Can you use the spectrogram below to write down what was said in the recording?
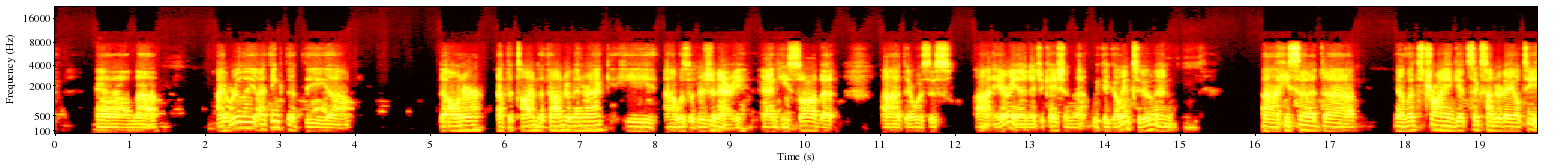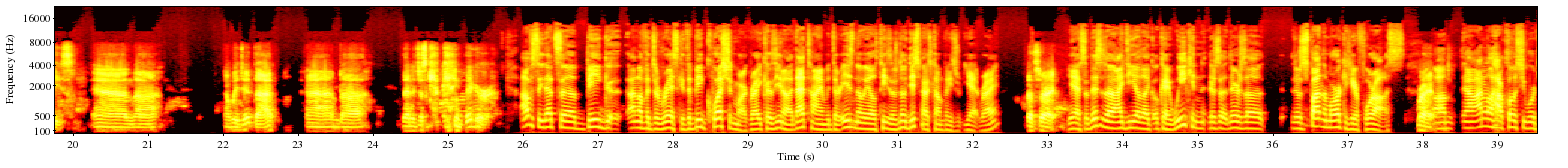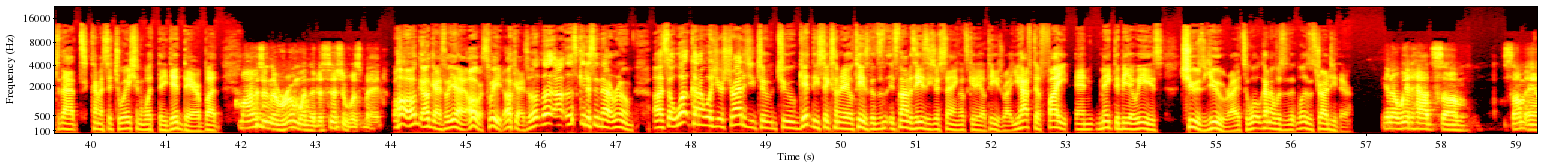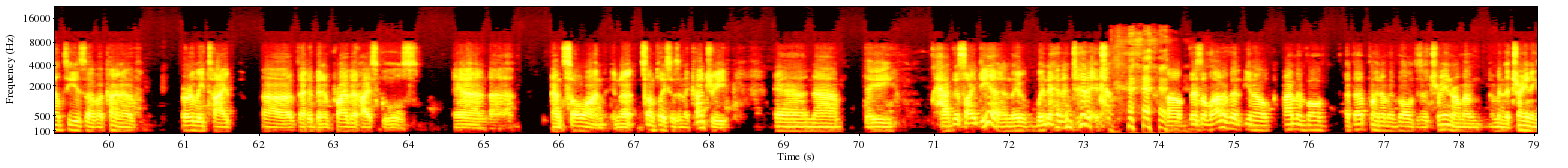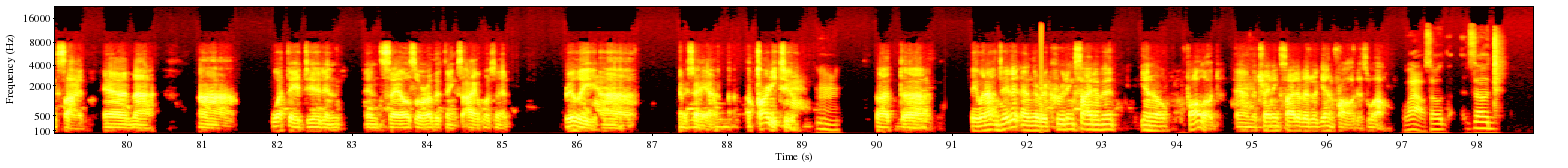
and uh, I really, I think that the uh, the owner at the time, the founder of Interac, he uh, was a visionary, and he saw that uh, there was this area in education that we could go into, and he said, "You know, let's try and get 600 ALTs," and and we did that, and uh, then it just kept getting bigger. Obviously, that's a big. I don't know if it's a risk. It's a big question mark, right? Because you know at that time there is no ALTs. There's no dispatch companies yet, right? That's right, Yeah. So this is an idea like okay, we can. There's a there's a there's a spot in the market here for us. right. Um, now I don't know how close you were to that kind of situation, what they did there, but I was in the room when the decision was made. oh, okay, okay so yeah, oh, sweet, okay, so let, us get us in that room. Uh, so what kind of was your strategy to to get these 600 ALTs? Because it's not as easy as just saying let's get ALTs, right? You have to fight and make the BOEs choose you, right? So what kind of was the, what was the strategy there? you know, we'd had some some ALTs of a kind of early type uh, that had been in private high schools and uh, and so on in uh, some places in the country, and um, they had this idea and they went ahead and did it. um, there's a lot of it. You know, I'm involved at that point. I'm involved as a trainer. I'm I'm, in the training side, and uh, uh, what they did in in sales or other things, I wasn't really. Uh, going to say a, a party to, hmm but uh, they went out and did it, and the recruiting side of it, you know, followed, and the training side of it again followed as well. Wow. So so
